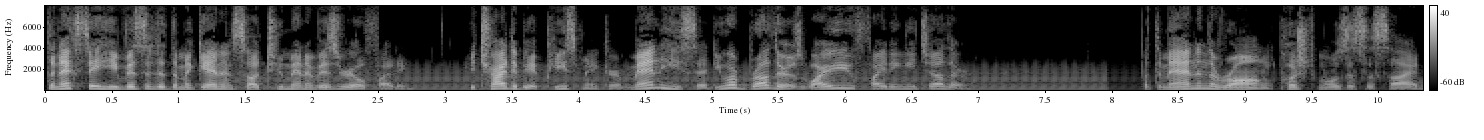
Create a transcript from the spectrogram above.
The next day he visited them again and saw two men of Israel fighting. He tried to be a peacemaker. Men, he said, you are brothers. Why are you fighting each other? But the man in the wrong pushed Moses aside.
